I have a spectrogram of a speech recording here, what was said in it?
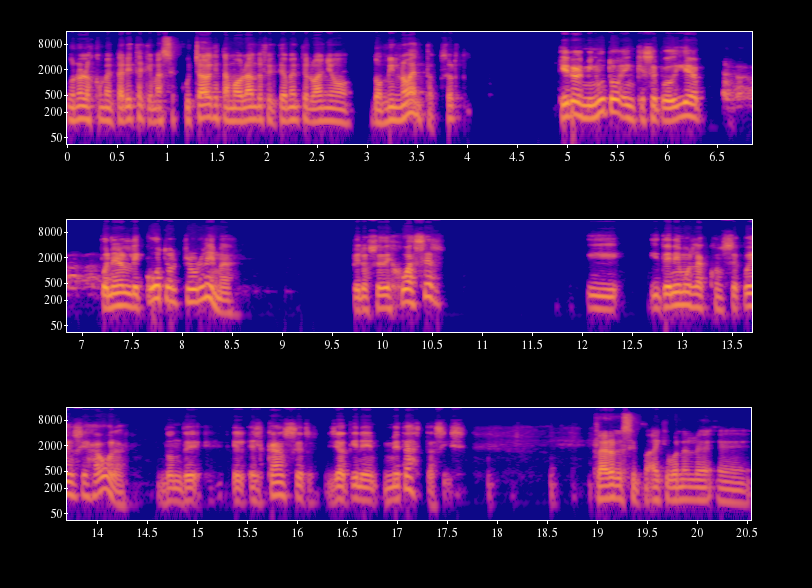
uno de los comentaristas que más escuchaba, que estamos hablando efectivamente de los años 2090, ¿cierto? Que era el minuto en que se podía ponerle coto al problema, pero se dejó hacer. Y, tenemos las consecuencias ahora, donde el, cáncer ya tiene metástasis. Claro que sí, hay que ponerle eh,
